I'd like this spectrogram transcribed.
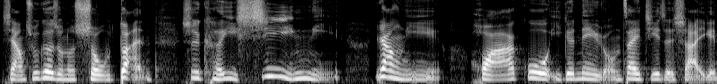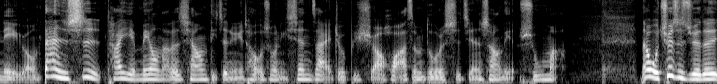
想出各种的手段是可以吸引你，让你划过一个内容，再接着下一个内容。但是他也没有拿着枪抵着你的头，说你现在就必须要花这么多的时间上脸书嘛。那我确实觉得。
